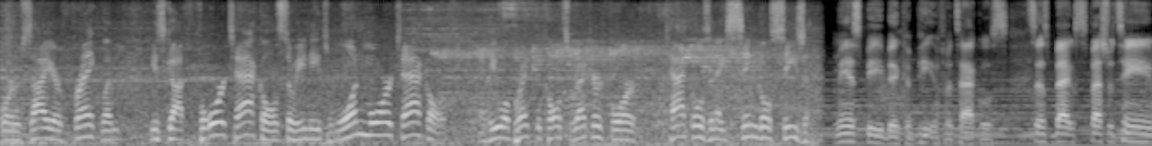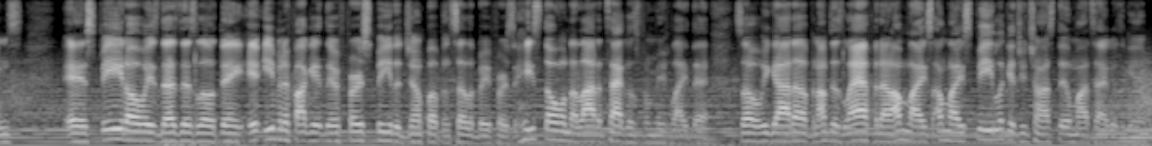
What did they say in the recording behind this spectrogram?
For Zaire Franklin, he's got four tackles, so he needs one more tackle, and he will break the Colts record for tackles in a single season. Me and Speed been competing for tackles since back special teams. And Speed always does this little thing. E- even if I get there first, Speed to jump up and celebrate first. And he's stolen a lot of tackles from me like that. So we got up, and I'm just laughing at. Him. I'm like, I'm like, Speed, look at you trying to steal my tackles again.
